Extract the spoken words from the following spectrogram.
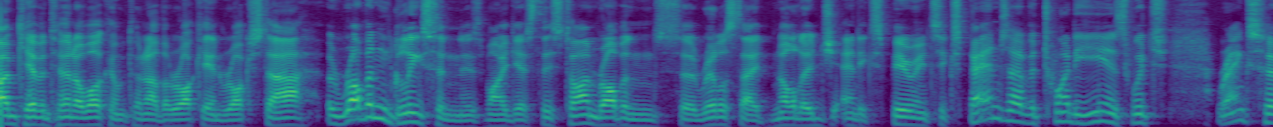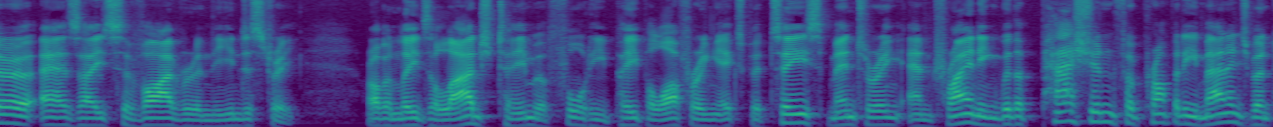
I'm Kevin Turner. Welcome to another Rockend Rockstar. Robyn Gleeson is my guest this time. Robyn's uh, real estate knowledge and experience expands over 20 years, which ranks her as a survivor in the industry. Robyn leads a large team of 40 people offering expertise, mentoring, and training with a passion for property management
